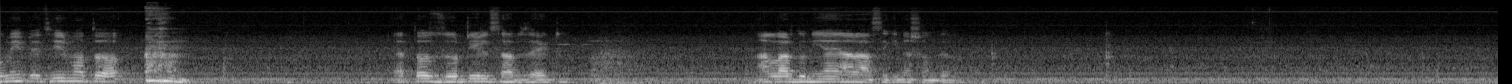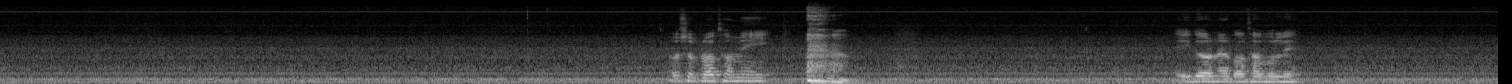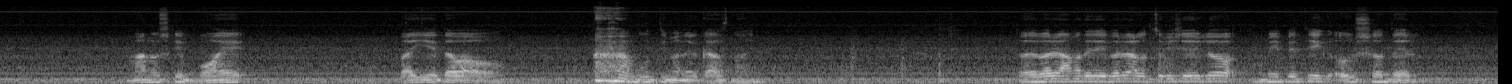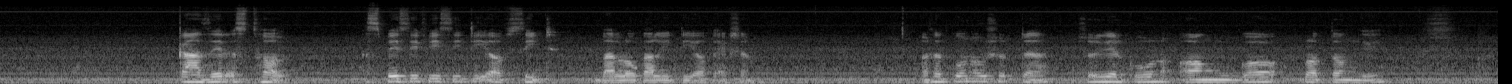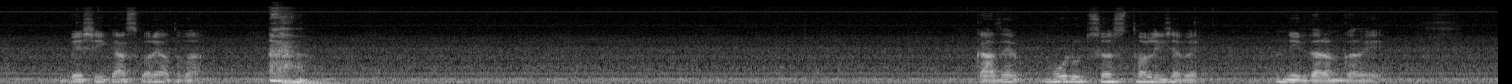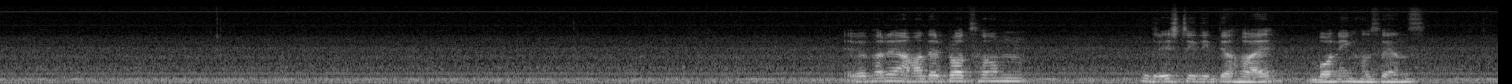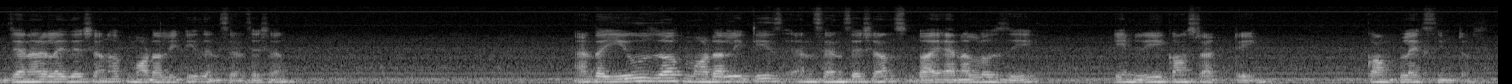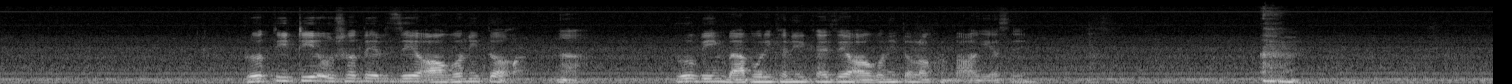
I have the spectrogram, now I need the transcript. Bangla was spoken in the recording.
হোমিওপ্যাথির মতো এত জটিল সাবজেক্ট আল্লাহর দুনিয়ায় আর আছে কিনা সন্দেহ? অবশ্য প্রথমেই এই ধরনের কথা বলে মানুষকে ভয় পাইয়ে দেওয়াও বুদ্ধিমানের কাজ নয়। তো এবারে আমাদের এবারে আলোচ্য বিষয় হইল হোমিওপ্যাথিক ঔষধের কাজের স্থল স্পেসিফিসিটি অফ সিট বা লোকালিটি অফ অ্যাকশন অর্থাৎ কোন ঔষধটা শরীরের কোন অঙ্গ প্রত্যঙ্গে বেশি কাজ করে অথবা কাজের মূল উৎসস্থল হিসেবে নির্ধারণ করে। এ ব্যাপারে আমাদের প্রথম দৃষ্টি দিতে হয় বনিং হুসেন্স generalization of modalities and sensation and the use of modalities and sensations by analogy in reconstructing complex symptoms প্রতিটি ঔষধের যে অগণিত না প্রুভিং বা পরীক্ষা নিরীক্ষায় যে অগণিত লক্ষণ পাওয়া গিয়েছে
